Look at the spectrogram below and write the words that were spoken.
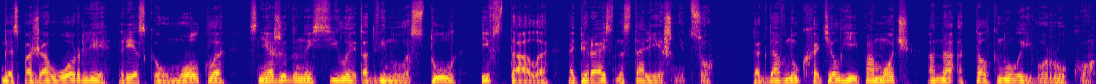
Госпожа Уорли резко умолкла, с неожиданной силой отодвинула стул и встала, опираясь на столешницу. Когда внук хотел ей помочь, она оттолкнула его руку.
